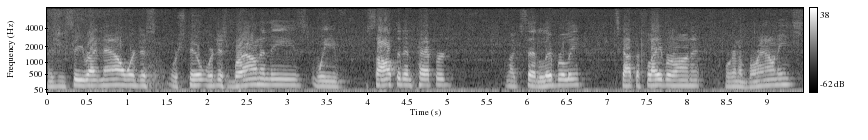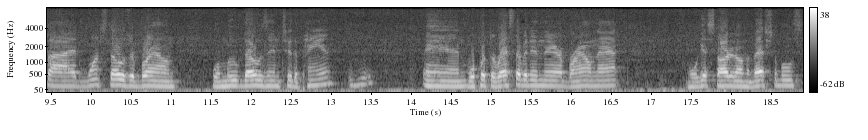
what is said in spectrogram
as you see right now, we're just we're still we're just browning these. We've salted and peppered, like I said, liberally. It's got the flavor on it. We're gonna brown each side. Once those are brown, we'll move those into the pan, mm-hmm. and we'll put the rest of it in there. Brown that. We'll get started on the vegetables,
